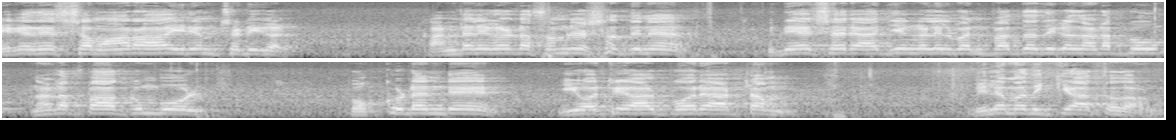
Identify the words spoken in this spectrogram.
ഏകദേശം ആറായിരം ചെടികൾ കണ്ടലുകളുടെ സംരക്ഷണത്തിന് വിദേശ രാജ്യങ്ങളിൽ വൻ പദ്ധതികൾ നടപ്പും നടപ്പാക്കുമ്പോൾ പൊക്കുടന്റെ ഈ ഒറ്റയാൾ പോരാട്ടം വിലമതിക്കാത്തതാണ്.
